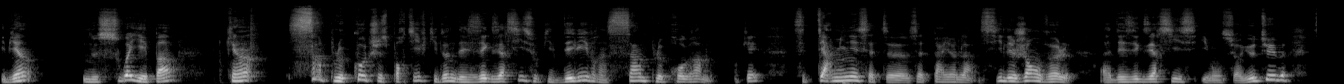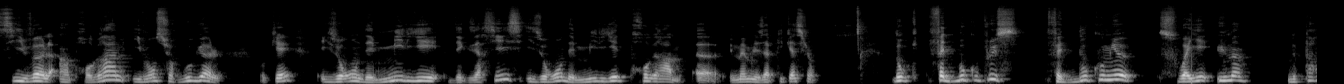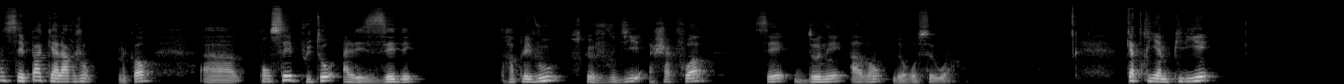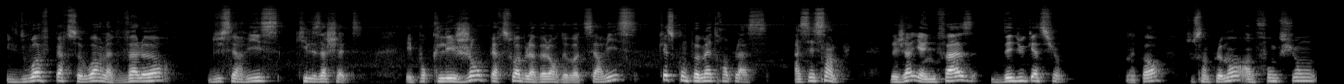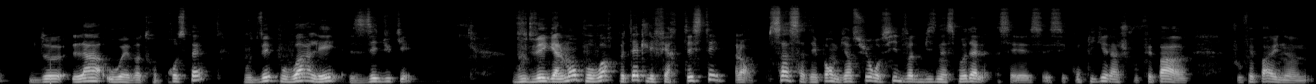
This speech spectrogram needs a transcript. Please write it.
eh bien, ne soyez pas qu'un simple coach sportif qui donne des exercices ou qui délivre un simple programme. ok? C'est terminé cette, euh, cette période-là. Si les gens veulent euh, des exercices, ils vont sur YouTube. S'ils veulent un programme, ils vont sur Google. ils auront des milliers d'exercices, ils auront des milliers de programmes, euh, et même les applications. Donc, faites beaucoup plus, faites beaucoup mieux, soyez humain. Ne pensez pas qu'à l'argent, d'accord? Pensez plutôt à les aider. Rappelez-vous, ce que je vous dis à chaque fois, c'est donner avant de recevoir. Quatrième pilier, ils doivent percevoir la valeur du service qu'ils achètent. Et pour que les gens perçoivent la valeur de votre service, qu'est-ce qu'on peut mettre en place? Assez simple. Déjà, il y a une phase d'éducation. D'accord? Tout simplement, en fonction de là où est votre prospect, vous devez pouvoir les éduquer. Vous devez également pouvoir peut-être les faire tester. Alors ça, ça dépend bien sûr aussi de votre business model. C'est compliqué là, je ne vous fais pas, vous fais pas une,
